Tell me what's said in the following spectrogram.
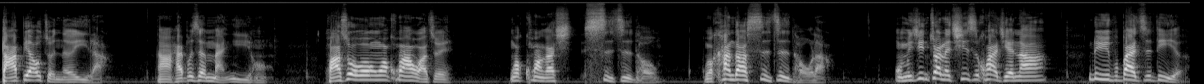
达标准而已啦，啊，还不是很满意哦。华硕我我看我最，我看个四字头，我看到四字头了，我们已经赚了七十块钱啦，立于不败之地了。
